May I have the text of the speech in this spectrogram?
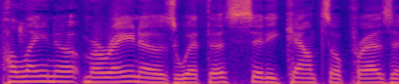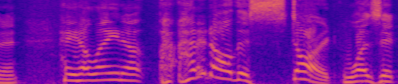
Helena Moreno's with us, City Council President. Hey, Helena, how did all this start? Was it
